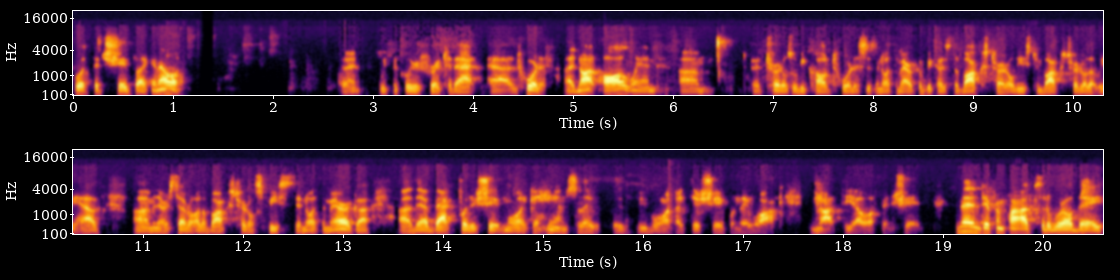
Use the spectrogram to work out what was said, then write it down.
foot that's shaped like an elephant, we typically refer to that as tortoise. Uh, not all land um, turtles will be called tortoises in North America because the box turtle, the eastern box turtle that we have, um, and there are several other box turtle species in North America, uh, their back foot is shaped more like a hand, so they be more like this shape when they walk, not the elephant shape. And then in different parts of the world, they,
